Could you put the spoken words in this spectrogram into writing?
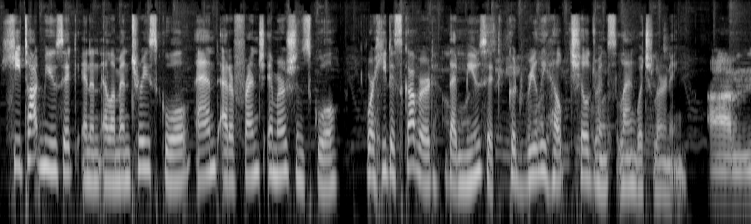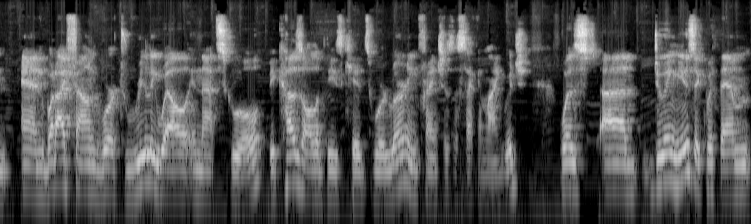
He taught music in an elementary school and at a French immersion school, where he discovered that music could really help children's language learning. Um, and what I found worked really well in that school, because all of these kids were learning French as a second language, was uh, doing music with them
